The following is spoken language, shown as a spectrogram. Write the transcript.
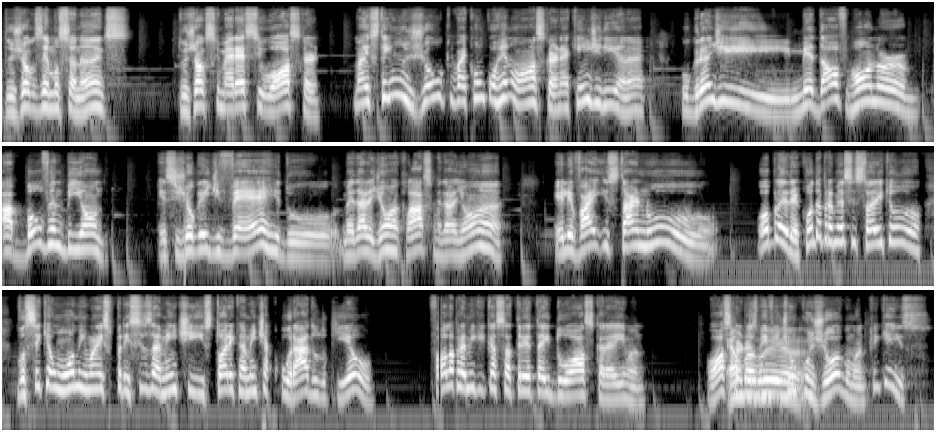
Dos jogos emocionantes, dos jogos que merecem o Oscar, mas tem um jogo que vai concorrer no Oscar, né? Quem diria, né? O grande Medal of Honor Above and Beyond. Esse jogo aí de VR do Medalha de Honra Clássico, Medalha de Honra, ele vai estar no. Ô, Blader, conta pra mim essa história que eu. Você que é um homem mais precisamente historicamente acurado do que eu, fala pra mim o que, que é essa treta aí do Oscar aí, mano. Oscar é um 2021 bagulho... com jogo, mano? O que, que é isso?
